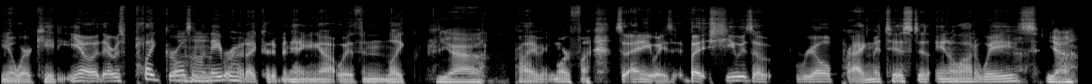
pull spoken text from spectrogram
you know where katie you know there was like girls in the Mhm. neighborhood i could have been hanging out with and like yeah. probably having more fun so anyways but she was a real pragmatist in- a lot of ways Yeah.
